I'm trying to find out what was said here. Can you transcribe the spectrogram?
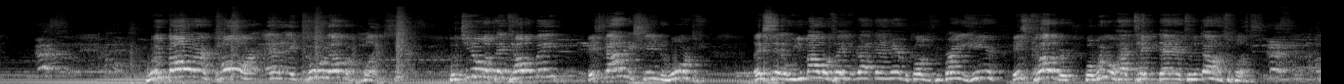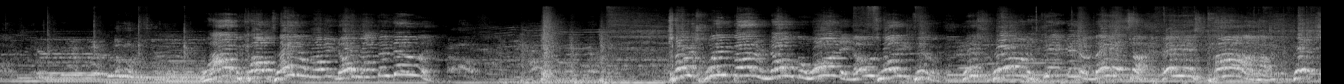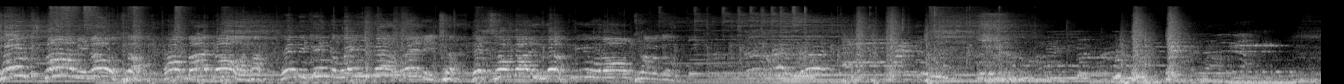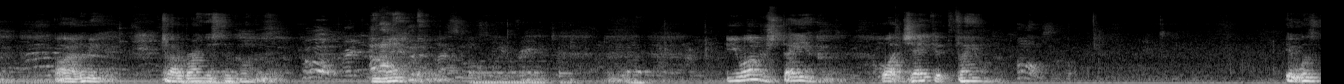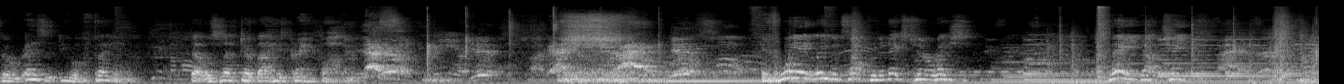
We bought our car at a Toyota place. But you know what they told me? It's got an extended warranty. They said, well, you might want to take it right down there because if you bring it here, it's covered, but we're going to have to take it down there to the Dodge place. Why? And it's time. The church finally knows, oh my God, and begin to lay that lineage that somebody left for you a long time ago. All right, let me try to bring this to a close. Amen. Do you understand what Jacob found? It was the residue of faith that was left there by his grandfather. If we ain't leaving something for the next generation, they ain't got a chance.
